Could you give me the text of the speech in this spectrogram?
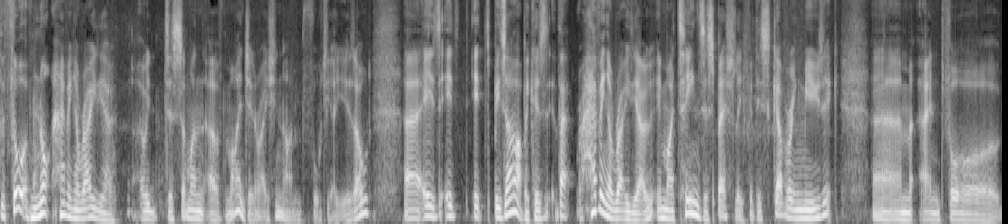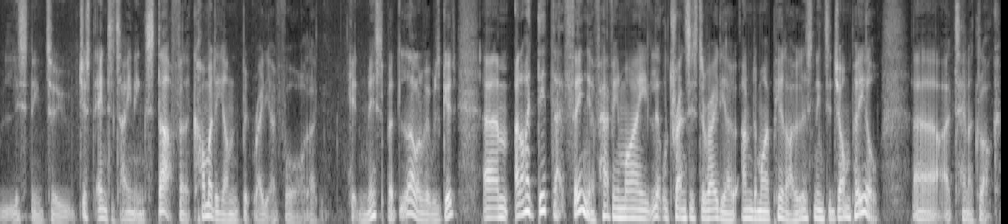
the thought of not having a radio. I mean, to someone of my generation, I'm 48 years old. Uh, is it, it's bizarre because that having a radio in my teens, especially for discovering music um, and for listening to just entertaining stuff, the comedy on Radio Four, like hit and miss, but a lot of it was good. Um, and I did that thing of having my little transistor radio under my pillow, listening to John Peel uh, at ten o'clock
